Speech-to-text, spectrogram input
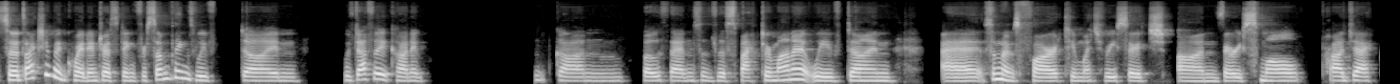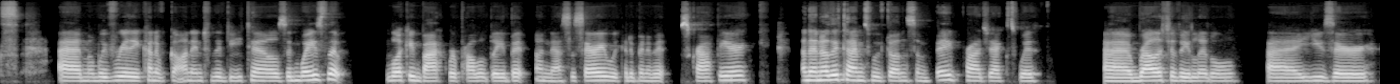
so it's actually been quite interesting. For some things we've done, we've definitely kind of gone both ends of the spectrum on it. We've done uh, sometimes far too much research on very small projects. Um, and we've really kind of gone into the details in ways that, looking back, we were probably a bit unnecessary. We could have been a bit scrappier. And then other times we've done some big projects with uh, relatively little uh, user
